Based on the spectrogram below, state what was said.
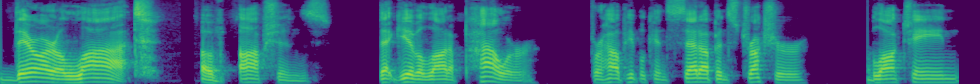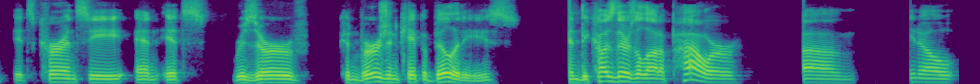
there are a lot of options that give a lot of power for how people can set up and structure blockchain, its currency, and its reserve conversion capabilities. And because there's a lot of power, um, you know,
